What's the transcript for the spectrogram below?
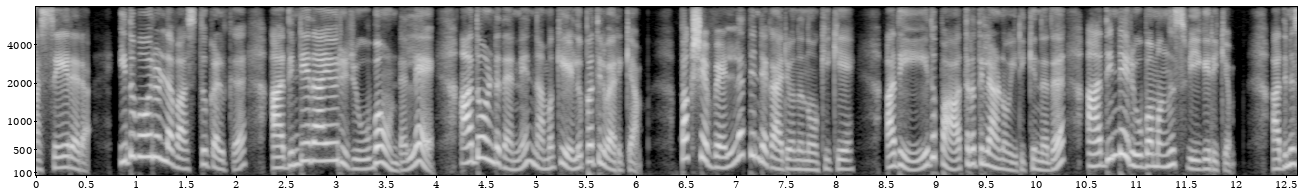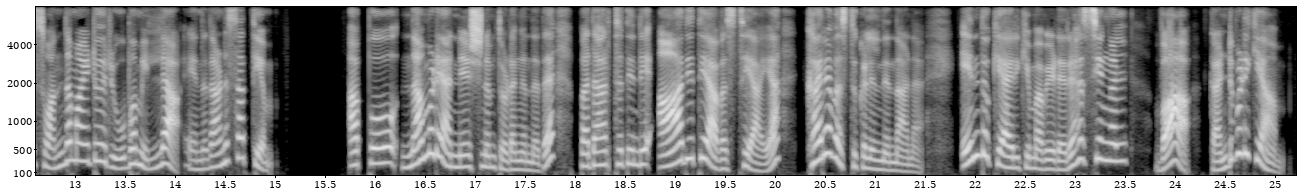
കസേരര ഇതുപോലുള്ള വസ്തുക്കൾക്ക് അതിന്റെതായ ഒരു രൂപമുണ്ടല്ലേ അതുകൊണ്ട് തന്നെ നമുക്ക് എളുപ്പത്തിൽ വരയ്ക്കാം. പക്ഷെ വെള്ളത്തിന്റെ കാര്യമൊന്ന് നോക്കിക്കേ. അത് ഏത് പാത്രത്തിലാണോ ഇരിക്കുന്നത് അതിന്റെ രൂപം അങ്ങ് സ്വീകരിക്കും. അതിന് സ്വന്തമായിട്ടൊരു രൂപമില്ല എന്നതാണ് സത്യം. അപ്പോ നമ്മുടെ അന്വേഷണം തുടങ്ങുന്നത് പദാർത്ഥത്തിന്റെ ആദ്യത്തെ അവസ്ഥയായ ഖരവസ്തുക്കളിൽ നിന്നാണ്. എന്തൊക്കെയായിരിക്കും അവയുടെ രഹസ്യങ്ങൾ? വാ കണ്ടുപിടിക്കാം.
